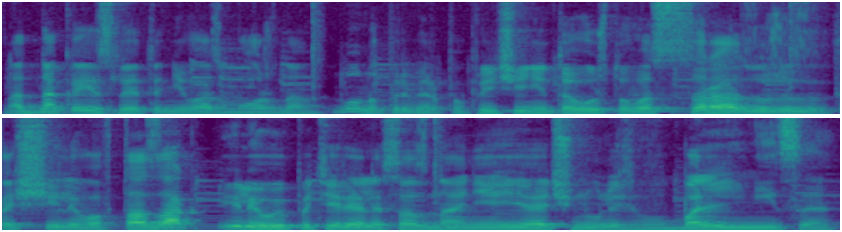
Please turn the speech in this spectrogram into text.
Однако, если это невозможно, ну, например, по причине того, что вас сразу же затащили в автозак, или вы потеряли сознание и очнулись в больнице,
